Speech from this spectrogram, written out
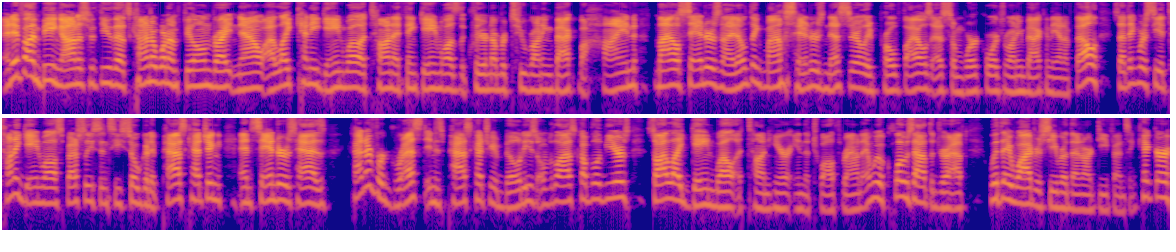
And if I'm being honest with you, that's kind of what I'm feeling right now. I like Kenny Gainwell a ton. I think Gainwell is the clear number two running back behind Miles Sanders, and I don't think Miles Sanders necessarily profiles as some workhorse running back in the NFL. So I think we're going to see a ton of Gainwell, especially since he's so good at pass catching, and Sanders has kind of regressed in his pass catching abilities over the last couple of years. So I like Gainwell a ton here in the 12th round. And we'll close out the draft with a wide receiver, than our defense and kicker.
